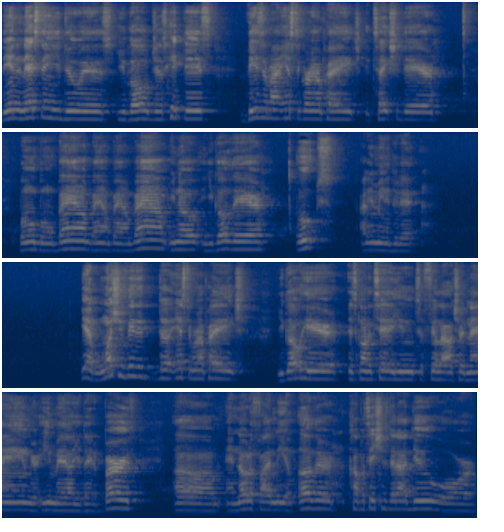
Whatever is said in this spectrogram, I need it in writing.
Then the next thing you do is you go just hit this, visit my Instagram page. It takes you there boom, boom, bam, bam, bam, bam. You know, you go there. Oops, I didn't mean to do that. Yeah, but once you visit the Instagram page, you go here. It's going to tell you to fill out your name, your email, your date of birth, um, and notify me of other competitions that I do. Or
